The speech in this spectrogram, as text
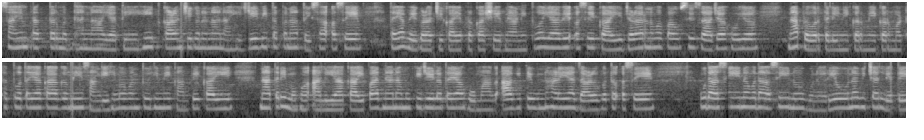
सायं प्रातर या याती ही काळांची गणना नाही. जे वितपना तैसा असे तया वेगळाची काय प्रकाशे ज्ञानित्व यावे असे काही. जळार्णव पावसे साजा होय ना प्रवर्तलेनी कर्मे कर्मठत्व तया कागमे. सांगे हिमवंतु हिमे कांपे काही ना तरी मोह आलिया. काही पा ज्ञानामुखी जेल तया हो माग आगिते उन्हाळया जाळवत असे. उदासीन वदासीनो गुणर्यो न विचाल्यते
